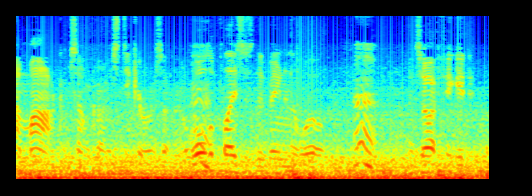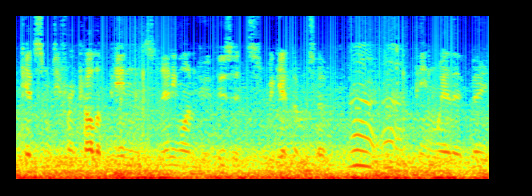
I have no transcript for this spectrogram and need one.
a mark of some kind, a sticker or something, of all the places they've been in the world. うん And so I figured get some different colour pins, and anyone who visits, we get them to うんうん pin where they've been.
